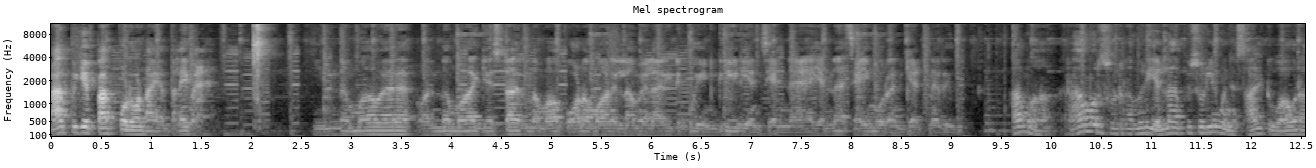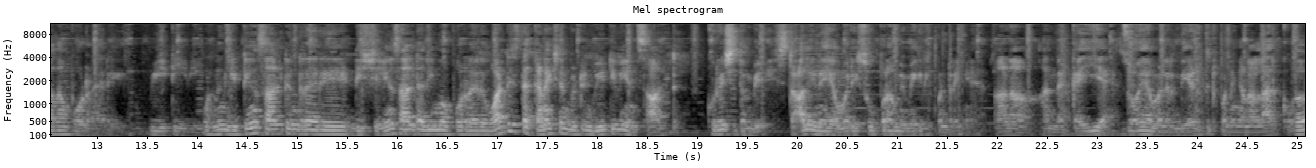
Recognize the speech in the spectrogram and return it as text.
பேப்புக்கே பேப் போடுவான்டா என் தலைவன். இந்தம்மா வேற வந்தம்மா கெஸ்ட்டாக இருந்தம்மா போனோமான்னு இல்லாமல் எல்லாருக்கிட்டையும் போய் இன்க்ரீடியன்ஸ் என்ன என்ன செய்முறைன்னு கேட்டுன்னு இருக்குது ஆமாம் ராமர் சொல்கிற மாதிரி எல்லா எபிசோட்லேயும் கொஞ்சம் சால்ட் ஓவராக தான் போடுறாரு. விடிவி ஒன்னுங்கிட்டயும் சால்ட்டுன்றாரு டிஷ்லையும் சால்ட் அதிகமாக போடுறாரு. What is the connection between VTV and salt Qureshi தம்பி ஸ்டாலின் ஐயா மாதிரி சூப்பராக மிமிக்ரி பண்ணுறீங்க ஆனால் அந்த கையை ஜோயா மேலேருந்து இருந்து பண்ணுங்க நல்லாயிருக்கும் ஓ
